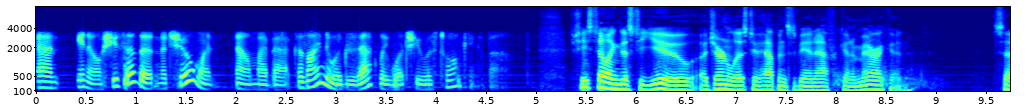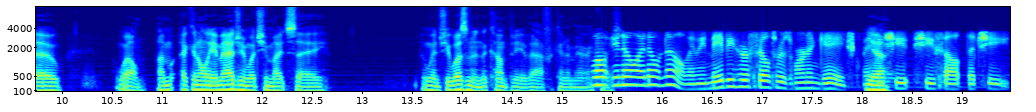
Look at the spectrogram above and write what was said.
And you know, she said that, and a chill went down my back because I knew exactly what she was talking about. She's telling this to you, a journalist who happens to be an African American. So, well, I'm, i can only imagine what she might say when she wasn't in the company of African Americans. Well, you know, I don't know. I mean, maybe her filters weren't engaged. Maybe yeah. she she felt that she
